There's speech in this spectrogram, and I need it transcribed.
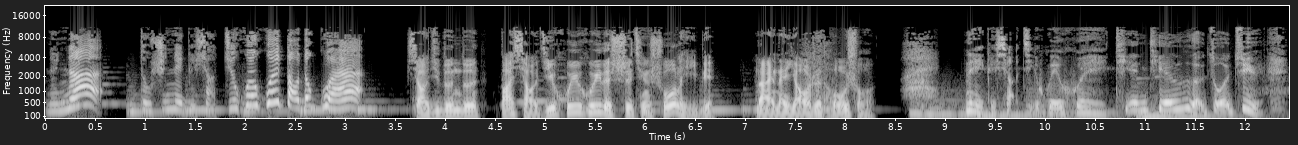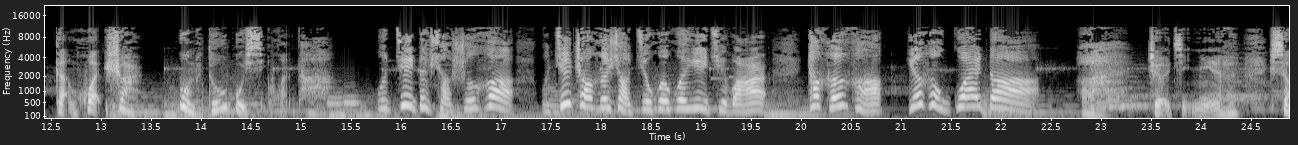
奶奶。都是那个小鸡灰灰捣的鬼。小鸡墩墩把小鸡灰灰的事情说了一遍。奶奶摇着头说：“哎，那个小鸡灰灰天天恶作剧，干坏事儿，我们都不喜欢他。我记得小时候，我经常和小鸡灰灰一起玩，它很好，也很乖的。唉。”这几年，小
